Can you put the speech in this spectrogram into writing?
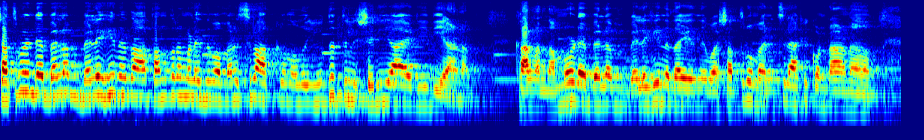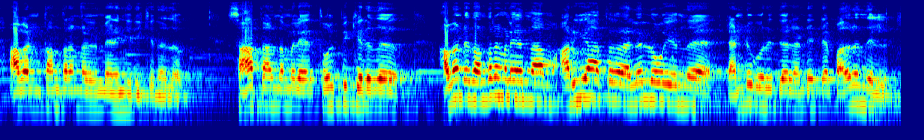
ശത്രുവിന്റെ ബലം ബലഹീനത തന്ത്രങ്ങൾ എന്നിവ മനസ്സിലാക്കുന്നത് യുദ്ധത്തിൽ ശരിയായ രീതിയാണ്. കാരണം നമ്മുടെ ബലം ബലഹീനത എന്നിവ ശത്രു മനസ്സിലാക്കിക്കൊണ്ടാണ് അവൻ തന്ത്രങ്ങൾ മെനഞ്ഞിരിക്കുന്നത്. സാത്താൻ നമ്മളെ തോൽപ്പിക്കരുത്. അവന്റെ തന്ത്രങ്ങളെ നാം അറിയാത്തവരല്ലോ എന്ന് രണ്ട് കുറിച്ച് രണ്ടിന്റെ പതിനൊന്നിൽ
